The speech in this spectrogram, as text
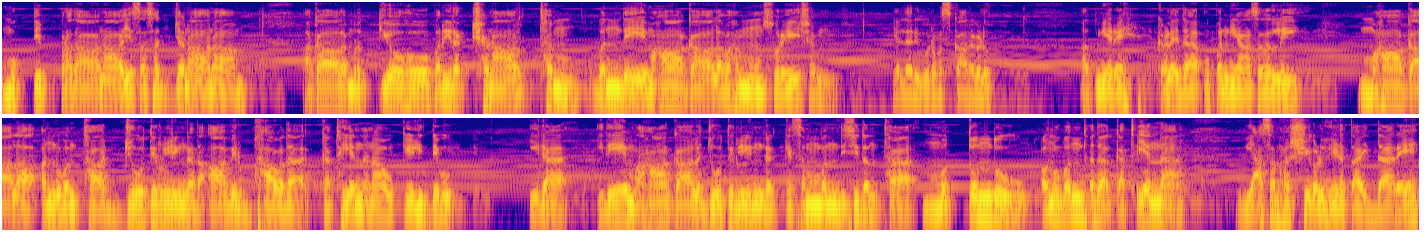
ಮುಕ್ತಿಪ್ರದಾನಾಯ ಸ ಸಜ್ಜನಾನಾಂ ಅಕಾಲ ಮೃತ್ಯೋ ಪರಿರಕ್ಷಣಾರ್ಥಂ ವಂದೇ ಮಹಾಕಾಲವಹಂ ಸುರೇಶಂ ಎಲ್ಲರಿಗೂ ನಮಸ್ಕಾರಗಳು. ಆತ್ಮೀಯರೇ, ಕಳೆದ ಉಪನ್ಯಾಸದಲ್ಲಿ ಮಹಾಕಾಲ ಅನ್ನುವಂಥ ಜ್ಯೋತಿರ್ಲಿಂಗದ ಆವಿರ್ಭಾವದ ಕಥೆಯನ್ನು ನಾವು ಕೇಳಿದ್ದೆವು. ಈಗ ಇದೇ ಮಹಾಕಾಲ ಜ್ಯೋತಿರ್ಲಿಂಗಕ್ಕೆ ಸಂಬಂಧಿಸಿದಂಥ ಮತ್ತೊಂದು ಅನುಬಂಧದ ಕಥೆಯನ್ನು ವ್ಯಾಸಮಹರ್ಷಿಗಳು ಹೇಳ್ತಾ ಇದ್ದಾರೆ.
